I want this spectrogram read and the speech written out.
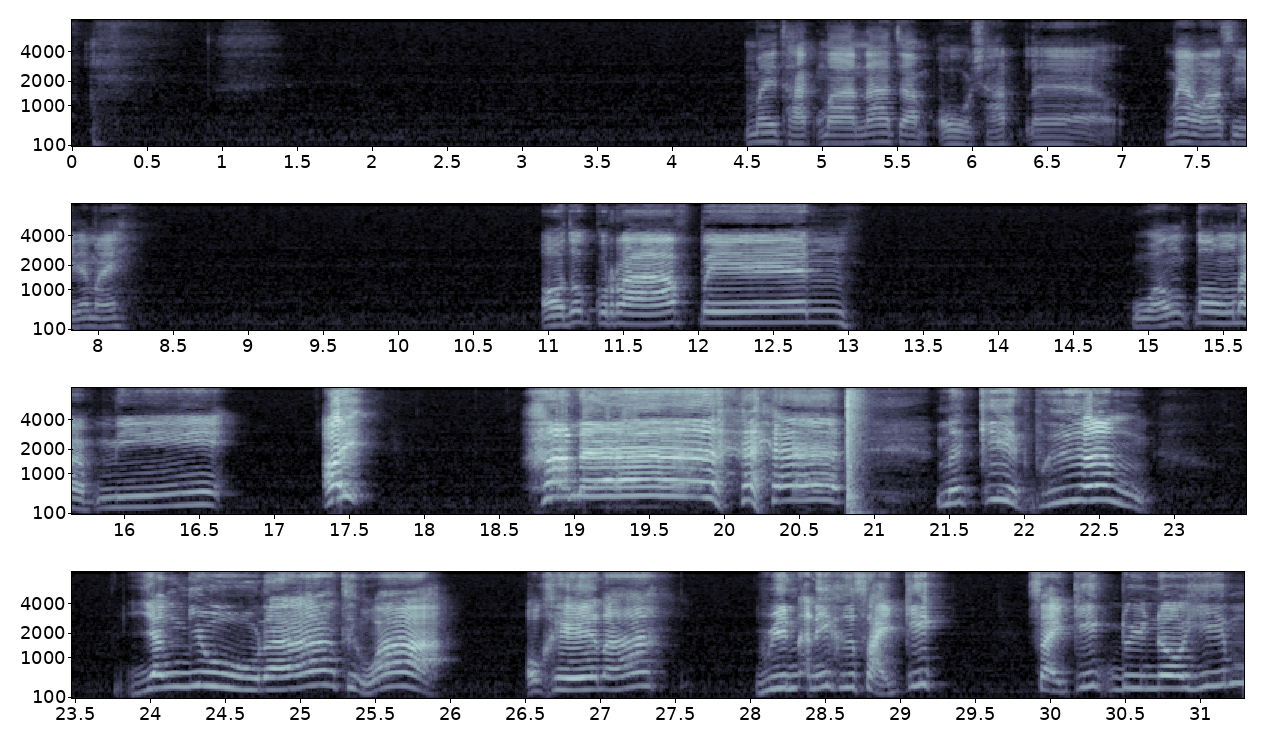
ไม่ทักมาน่าจะโอ้ชัดแล้ว ไม่เอา RC ได้ไหม ออโตกราฟเป็นหวงตรงแบบนี้เอ้ยฮาเน่นักกีดเพื่อน ยังอยู่นะ ถือว่า โอเคนะ วินอันนี้คือใส่กิ๊ก ใส่กิ๊ก do you know him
